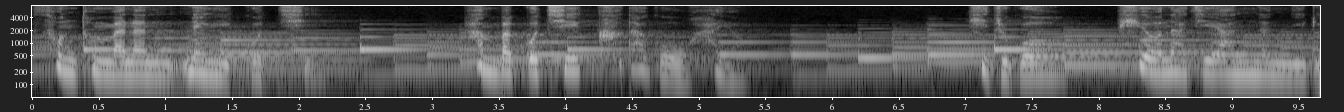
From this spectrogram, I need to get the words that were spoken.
손톱만한 냉이꽃이 한박꽃이 크다고 하여 기죽어 피어나지 않는 일이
